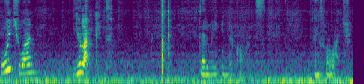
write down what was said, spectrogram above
Which one you like it? Tell me in the comments. Thanks for watching.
